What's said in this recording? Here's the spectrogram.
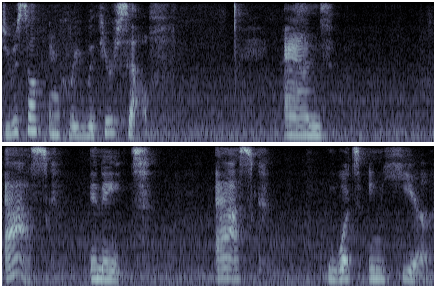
Do a self inquiry with yourself and ask innate. Ask what's in here.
